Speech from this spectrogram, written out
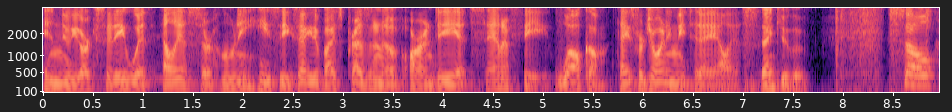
in New York City with Elias Zerhouni. He's the Executive Vice President of R&D at Sanofi. Welcome. Thanks for joining me today, Elias. Thank you, Luke. So,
